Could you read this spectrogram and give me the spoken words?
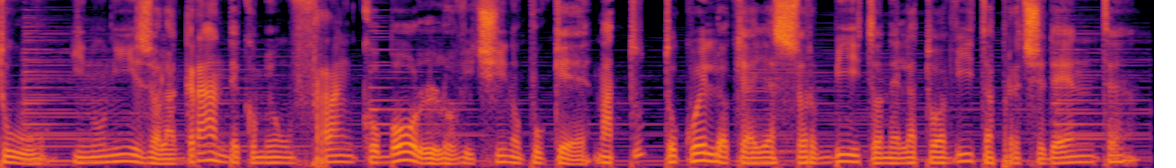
tu in un'isola grande come un francobollo vicino Phuket, ma tutto quello che hai assorbito nella tua vita precedente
